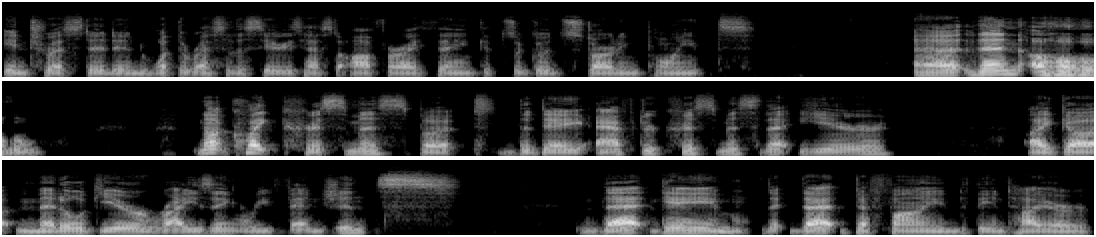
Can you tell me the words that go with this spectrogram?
interested in what the rest of the series has to offer. I think it's a good starting point. Uh, then, oh, not quite Christmas, but the day after Christmas that year, I got Metal Gear Rising Revengeance. That game that that defined the entire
